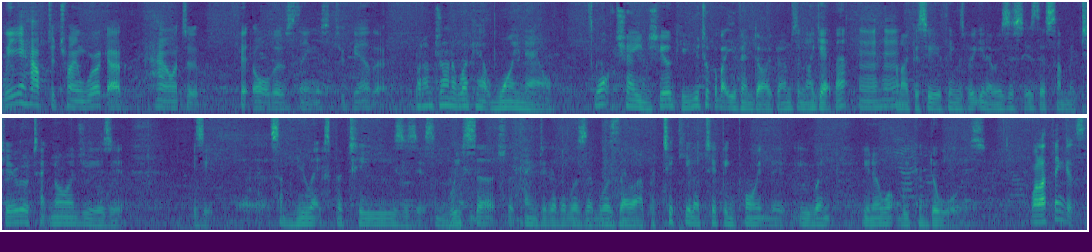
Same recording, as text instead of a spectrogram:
we have to try and work out how to fit all those things together. But I'm trying to work out why now. What changed? Okay, you talk about your Venn diagrams, and I get that, Mm-hmm. and I can see the things. But you know, is this is there some material technology? Is it is it uh, some new expertise? Is it some research that came together? Was there was there a particular tipping point that you went? You know what? We can do all this. Well, I think it's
